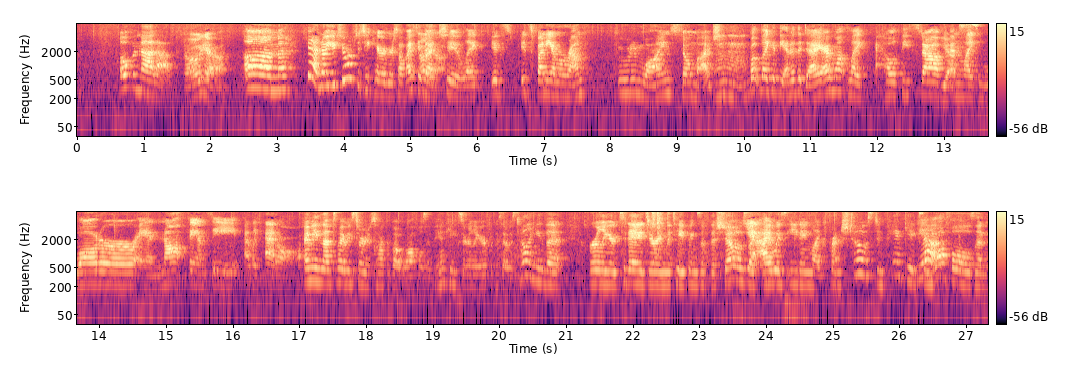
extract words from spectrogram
open that up. Oh yeah. Um, yeah, no, you do have to take care of yourself. I say Oh, that too. Like it's it's funny. I'm around food and wine so much, Mhm. but like at the end of the day, I want like healthy stuff Yes. and like water and not fancy uh, like at all. I mean, that's why we started to talk about waffles and pancakes earlier because I was telling you that earlier today during the tapings of the shows, like Yeah. I was eating like French toast and pancakes and waffles and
